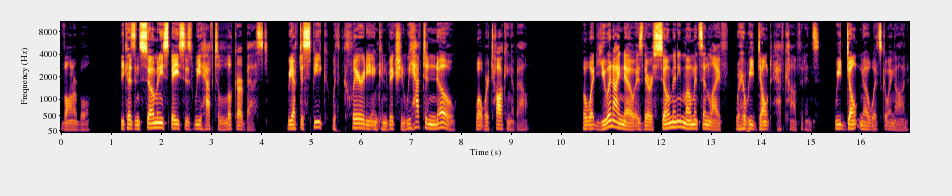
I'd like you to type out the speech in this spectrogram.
vulnerable, because in so many spaces we have to look our best. We have to speak with clarity and conviction. We have to know what we're talking about. But what you and I know is there are so many moments in life where we don't have confidence. We don't know what's going on.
